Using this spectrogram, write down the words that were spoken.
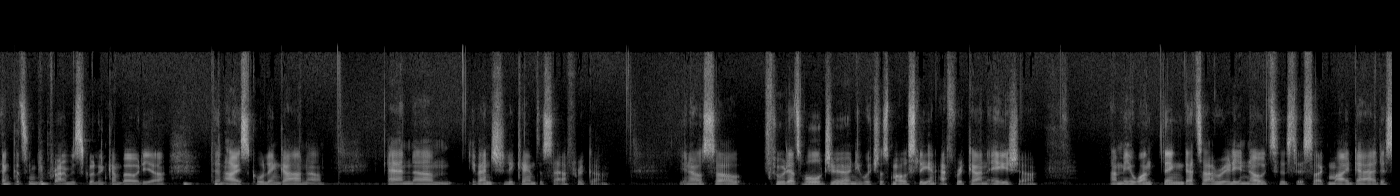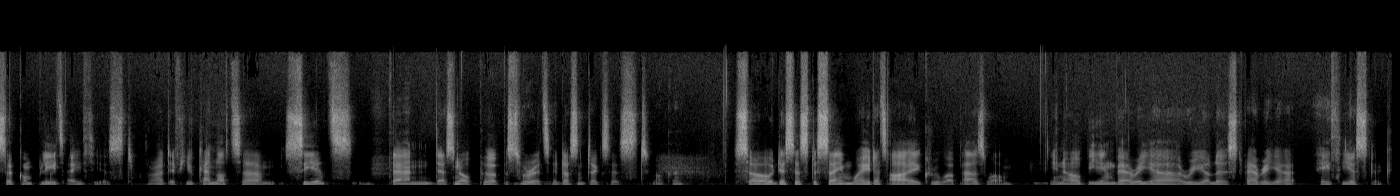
then continued primary school in Cambodia, then high school in Ghana, and um, eventually came to South Africa. You know, so through that whole journey, which was mostly in Africa and Asia, I mean, one thing that I really noticed is like my dad is a complete atheist. Right? If you cannot um, see it, then there's no purpose for it. It doesn't exist. Okay. So this is the same way that I grew up as well. You know, being very uh, realist, very uh, atheistic.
